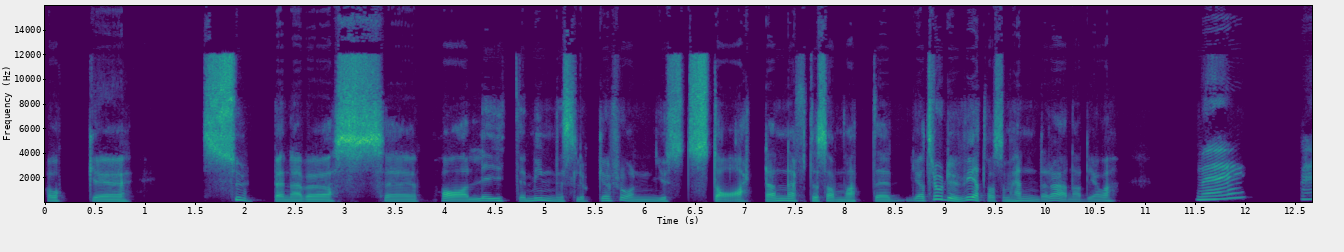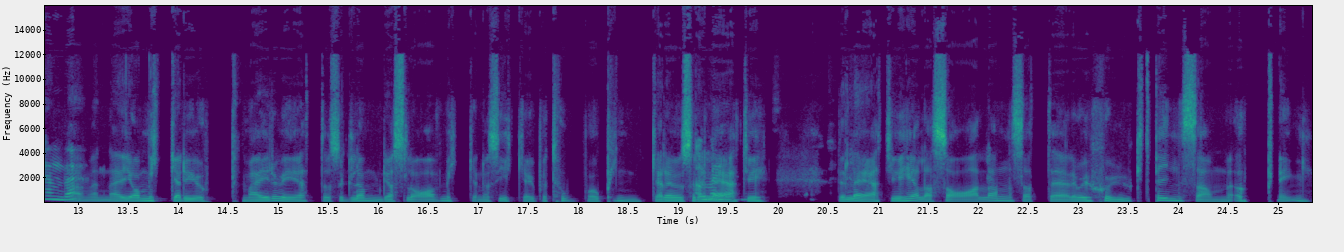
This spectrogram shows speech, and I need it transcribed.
och eh, supernervös. eh, Har lite minnesluckor från just starten eftersom att eh, jag tror du vet vad som hände där Nadja va? Nej, vad hände? Ja, men eh, jag mickade ju upp mig, du vet, och så glömde jag slå av micken och så gick jag ju på toa och pinkade och så Ja, det men- lät ju, det lät ju i hela salen så att eh, det var ju sjukt pinsam öppning.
